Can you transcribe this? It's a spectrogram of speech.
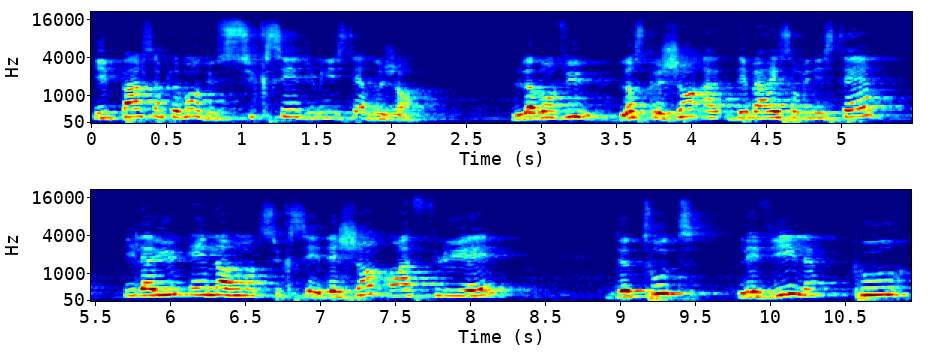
Il parle simplement du succès du ministère de Jean. Nous l'avons vu, lorsque Jean a démarré son ministère, il a eu énormément de succès. Des gens ont afflué de toutes les villes pour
